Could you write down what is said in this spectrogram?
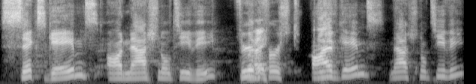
six games on national TV, three right. of the first five games, national TV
